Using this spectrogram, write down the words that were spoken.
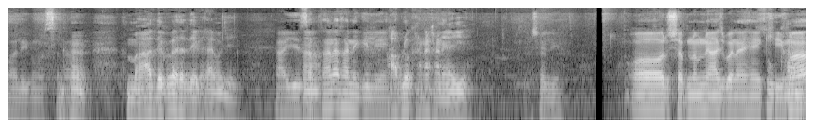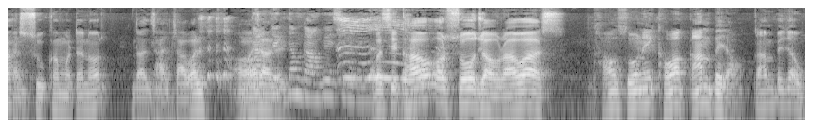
वालेकुम अस्सलाम। माँ देखो कैसे देख रहा है मुझे। आइए सब हाँ। खाना खाने के लिए। आप लोग खाना खाने आइए। चलिए। और शबनम ने आज बनाए हैं खीमा सूखा मटन और दाल दाल चावल और एकदम गाँव के ऐसे बस ये खाओ और सो जाओ रावास। खाओ सो नहीं खवा काम पे जाओ। काम पे जाओ।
